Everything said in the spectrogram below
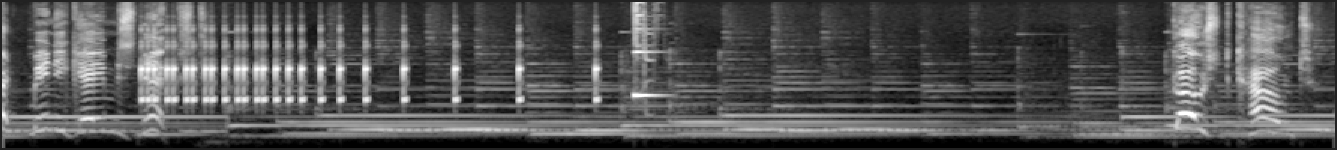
What mini games next? Ghost count.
